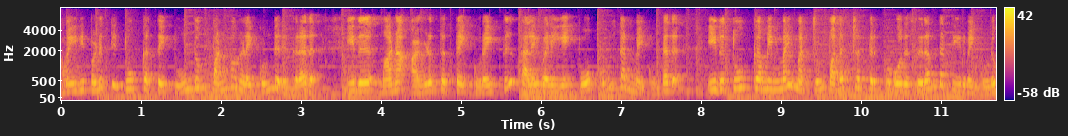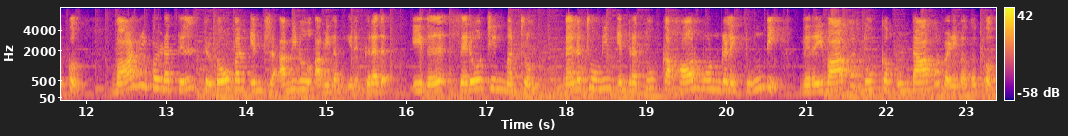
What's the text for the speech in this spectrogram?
அமைதிப்படுத்தி தூக்கத்தை தூண்டும் பண்புகளை கொண்டிருக்கிறது. இது மன அழுத்தத்தை குறைத்து தலைவலியை போக்கும் தன்மை கொண்டது. இது தூக்கமின்மை மற்றும் பதற்றத்திற்கு ஒரு சிறந்த தீர்வை கொடுக்கும். வாழைப்பழத்தில் த்ரிடோபன் என்ற அமினோ அமிலம் இருக்கிறது. இது செரோட்டின் மற்றும் மெலட்டோனின் என்ற தூக்க ஹார்மோன்களை தூண்டி விரைவாக தூக்கம் உண்டாக வழிவகுக்கும்.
